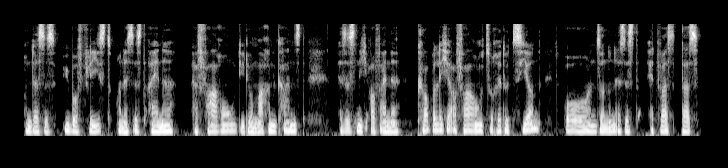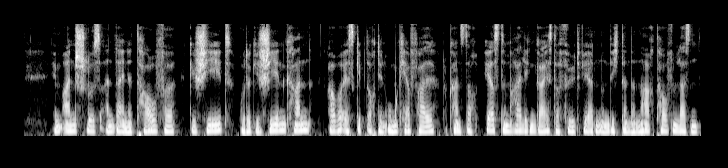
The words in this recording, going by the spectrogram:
und dass es überfließt und es ist eine Erfahrung, die du machen kannst. Es ist nicht auf eine körperliche Erfahrung zu reduzieren und, sondern es ist etwas, das im Anschluss an deine Taufe geschieht oder geschehen kann. Aber es gibt auch den Umkehrfall. Du kannst auch erst im Heiligen Geist erfüllt werden und dich dann danach taufen lassen.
